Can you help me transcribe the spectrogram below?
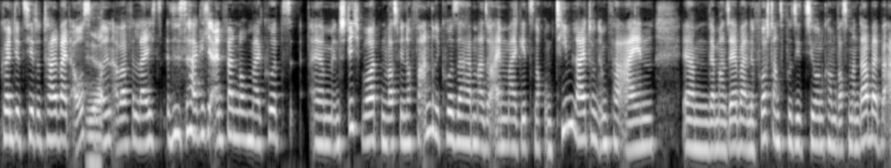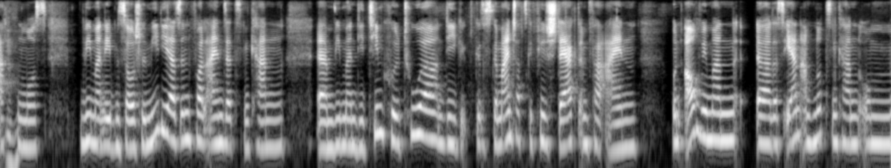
könnte jetzt hier total weit ausholen, ja. aber vielleicht sage ich einfach noch mal kurz ähm, in Stichworten, was wir noch für andere Kurse haben. Also einmal geht es noch um Teamleitung im Verein, ähm, wenn man selber in eine Vorstandsposition kommt, was man dabei beachten mhm. muss, wie man eben Social Media sinnvoll einsetzen kann, ähm, wie man die Teamkultur, die, das Gemeinschaftsgefühl stärkt im Verein und auch wie man äh, das Ehrenamt nutzen kann, um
